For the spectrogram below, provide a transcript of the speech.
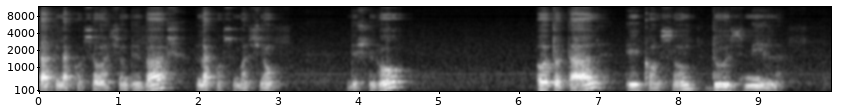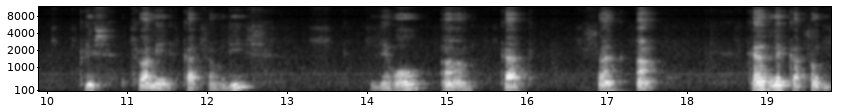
Ça, c'est la consommation des vaches, la consommation des chevaux. Au total, ils consomment 12 000 plus 3410, 0, 1, 4, 5, 1. 15 410.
